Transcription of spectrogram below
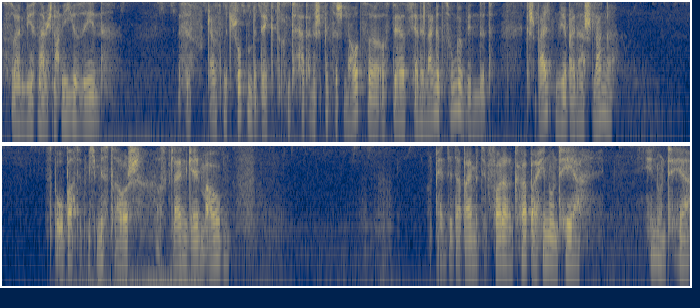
So ein Wesen habe ich noch nie gesehen. Es ist ganz mit Schuppen bedeckt und hat eine spitze Schnauze, aus der sich eine lange Zunge windet gespalten wie bei einer Schlange. Es beobachtet mich misstrauisch aus kleinen gelben Augen und pendelt dabei mit dem vorderen Körper hin und her, hin und her.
